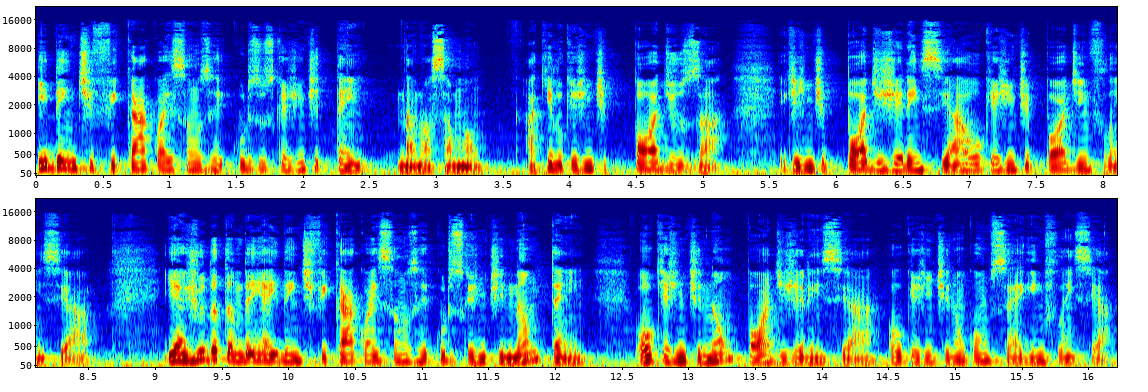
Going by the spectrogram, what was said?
identificar quais são os recursos que a gente tem na nossa mão aquilo que a gente pode usar e que a gente pode gerenciar ou que a gente pode influenciar. E ajuda também a identificar quais são os recursos que a gente não tem, ou que a gente não pode gerenciar, ou que a gente não consegue influenciar.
